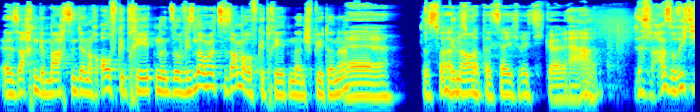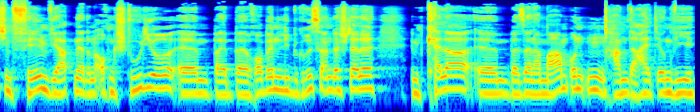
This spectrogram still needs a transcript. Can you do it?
äh, Sachen gemacht, sind ja noch aufgetreten und so. Wir sind auch mal zusammen aufgetreten dann später, ne? Ja, ja. Das war, Genau. das war tatsächlich richtig geil. Ja, das war so richtig im Film. Wir hatten ja dann auch ein Studio ähm, bei, bei Robin, liebe Grüße an der Stelle, im Keller ähm, bei seiner Mom unten, haben da halt irgendwie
